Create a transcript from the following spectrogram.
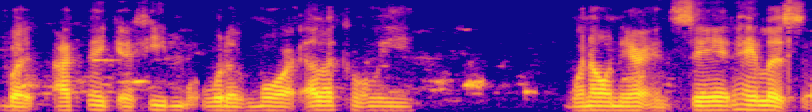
but I think if he would have more eloquently went on there and said, "Hey, listen,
